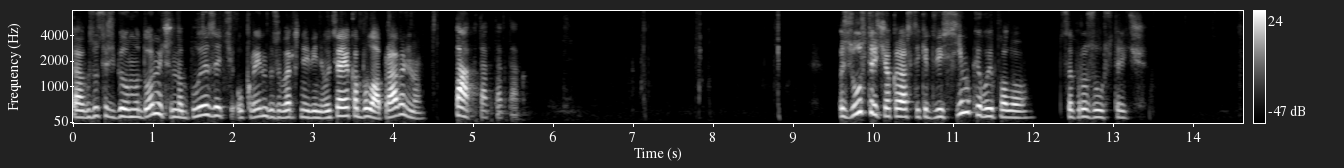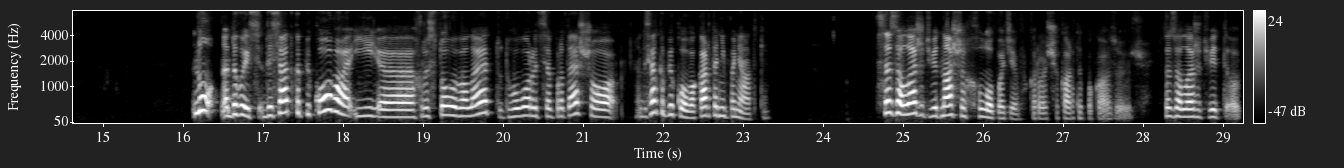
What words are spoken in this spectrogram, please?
Так, зустріч в Білому домі чи наблизить Україну до завершення війни? Оця яка була, правильно? Так, так, так, так. Зустріч якраз таки дві сімки випало. Це про зустріч. Ну, дивись, десятка пікова і е, Христовий валет. Тут говориться про те, що десятка пікова, карта непонятки. Все залежить від наших хлопотів, коротше, карти показують. Все залежить від. е,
